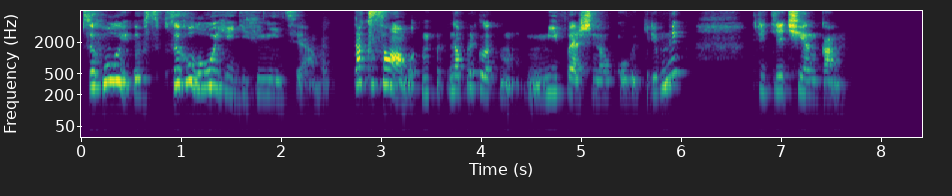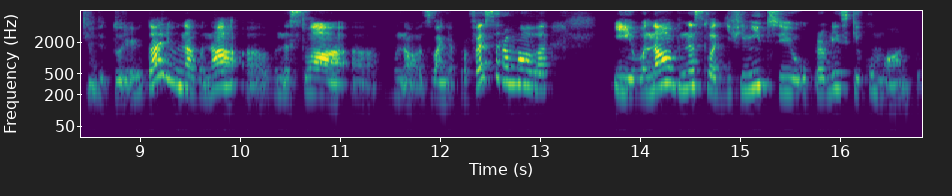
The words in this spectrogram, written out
психології, з психології дефініціями. Так само, наприклад, мій перший науковий керівник Трітяченка Вікторія Віталіївна, вона е, внесла, е, вона звання професора мала, і вона внесла дефініцію управлінської команди.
